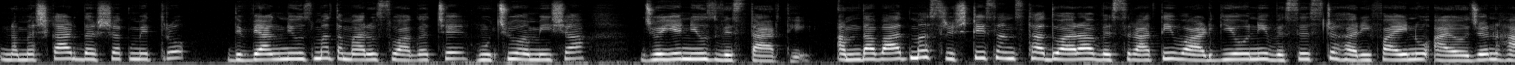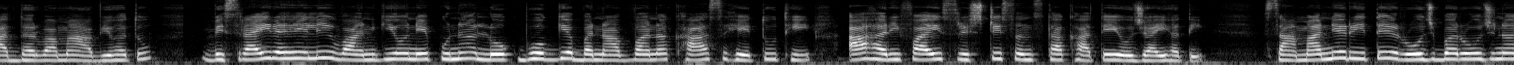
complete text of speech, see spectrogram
નમસ્કાર દર્શક મિત્રો. દિવ્યાંગ ન્યૂઝમાં તમારું સ્વાગત છે. હું છું અમીષા. જોઈએ ન્યૂઝ વિસ્તારથી. અમદાવાદમાં સૃષ્ટિ સંસ્થા દ્વારા વિસરાતી વાનગીઓની વિશિષ્ટ હરીફાઈનું આયોજન હાથ ધરવામાં આવ્યું હતું. વિસરાઈ રહેલી વાનગીઓને પુનઃ લોકભોગ્ય બનાવવાના ખાસ હેતુથી આ હરીફાઈ સૃષ્ટિ સંસ્થા ખાતે યોજાઈ હતી. સામાન્ય રીતે રોજબરોજના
